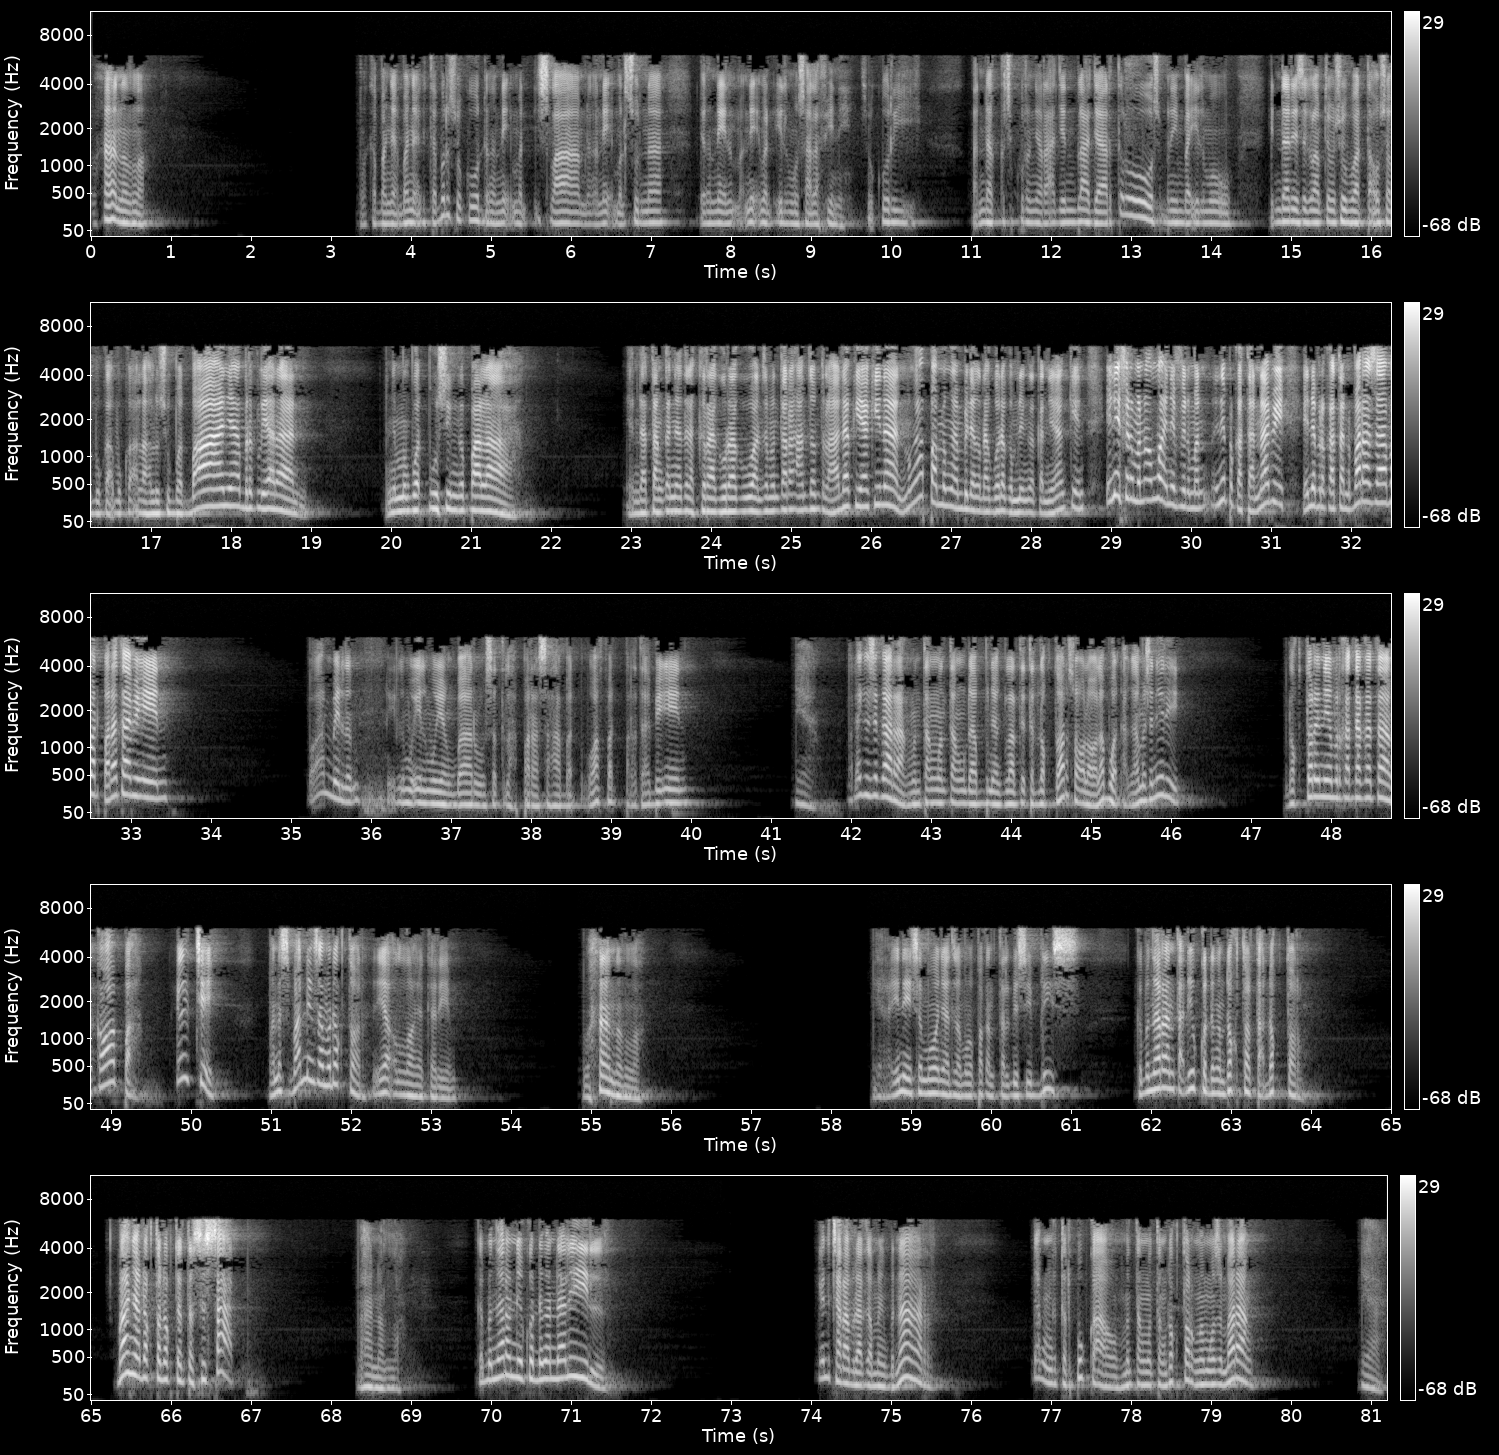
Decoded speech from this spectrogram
Subhanallah. Maka banyak-banyak kita bersyukur dengan nikmat Islam, dengan nikmat sunnah, dengan nikmat, ilmu salaf ini. Syukuri. Tanda kesyukurannya rajin belajar, terus menimba ilmu. Hindari segala macam syubhat, tak usah buka-buka lah lu syubhat banyak berkeliaran. Hanya membuat pusing kepala. Yang datangkannya adalah keraguan-raguan sementara antum telah ada keyakinan. Mengapa mengambil yang ragu-ragu meninggalkan yakin? Ini firman Allah, ini firman, ini perkataan Nabi, ini perkataan para sahabat, para tabi'in. Ambil ilmu-ilmu yang baru setelah para sahabat wafat, para tabi'in. Ya. Apalagi sekarang mentang-mentang udah punya gelar titel doktor seolah-olah buat agama sendiri. Dokter ini yang berkata-kata, "Kau apa?" LC. Mana sebanding sama dokter? Ya Allah ya Karim. Subhanallah. Ya, ini semuanya adalah merupakan talbis iblis. Kebenaran tak diukur dengan dokter, tak dokter. Banyak dokter-dokter tersesat. Subhanallah. Kebenaran diukur dengan dalil. Ini cara beragama yang benar. Jangan terpukau, mentang-mentang dokter ngomong sembarang. Ya.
